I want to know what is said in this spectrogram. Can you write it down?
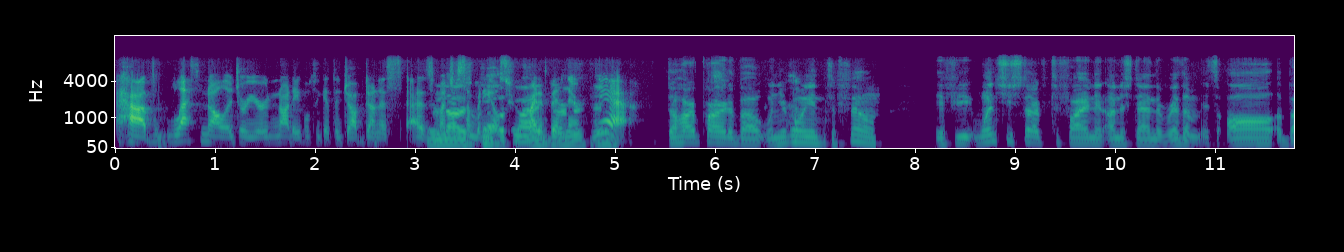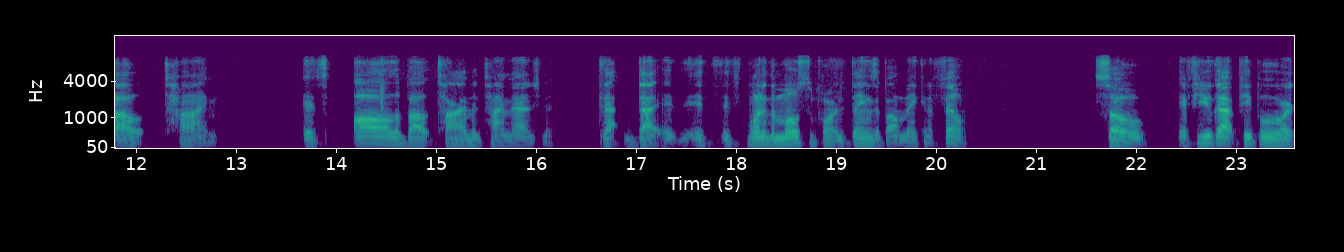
have less knowledge or you're not able to get the job done as as much as somebody else who might have been there yeah. yeah the hard part about when you're going into film, if you once you start to find and understand the rhythm, it's all about time. It's all about time and time management. That that it, it's it's one of the most important things about making a film. So if you got people who are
